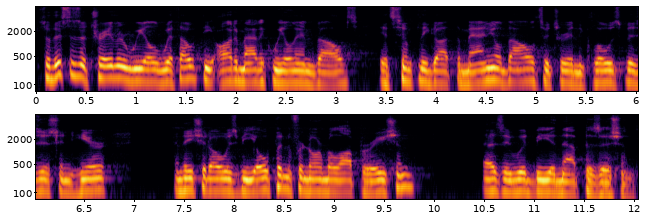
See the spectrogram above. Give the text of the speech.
So this is a trailer wheel without the automatic wheel end valves. It's simply got the manual valves, which are in the closed position here, and they should always be open for normal operation, as it would be in that position.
